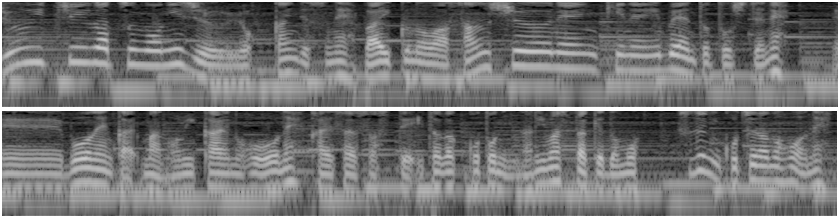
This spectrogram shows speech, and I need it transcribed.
11月の24日にですね、バイクのは3周年記念イベントとしてね、えー忘年会、まあ飲み会の方をね、開催させていただくことになりましたけども、すでにこちらの方はね、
